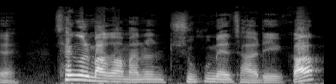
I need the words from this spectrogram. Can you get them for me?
예. 생을 마감하는 죽음의 자리가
